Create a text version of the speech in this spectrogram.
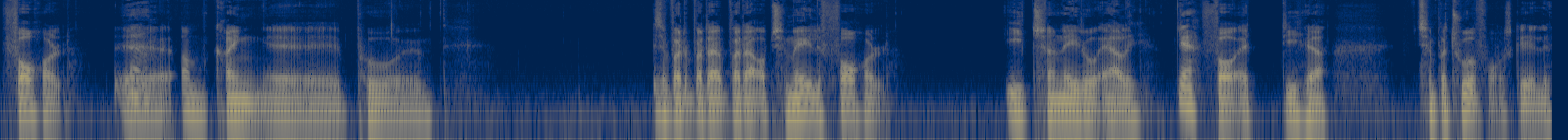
forhold øh, Ja. omkring øh, på... Øh, altså, der- hvor, der, hvor der er optimale forhold i Tornado Alley, Ja. for at de her temperaturforskelle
